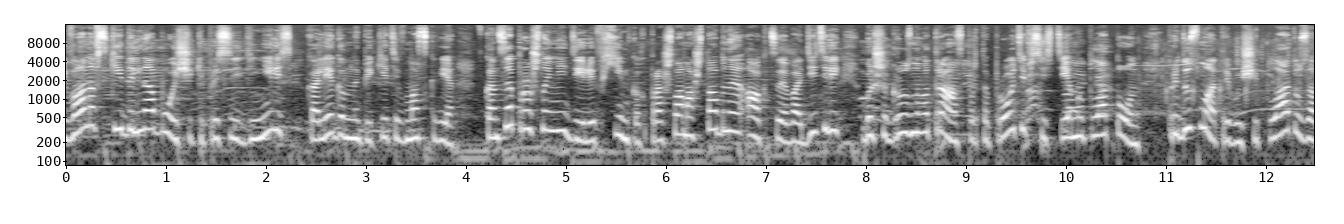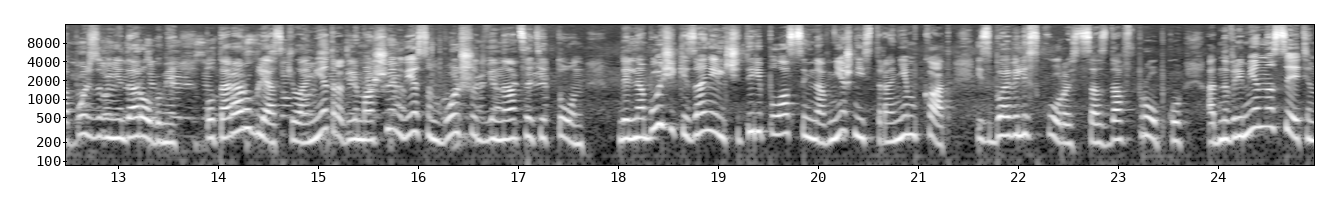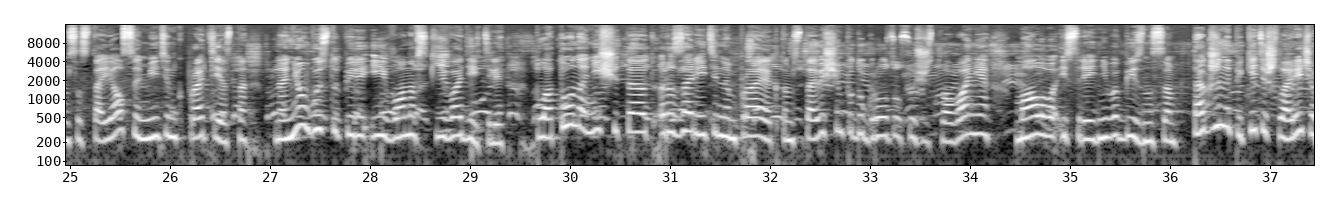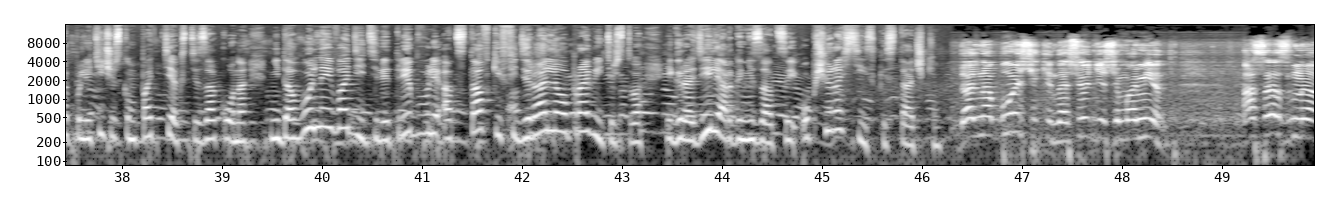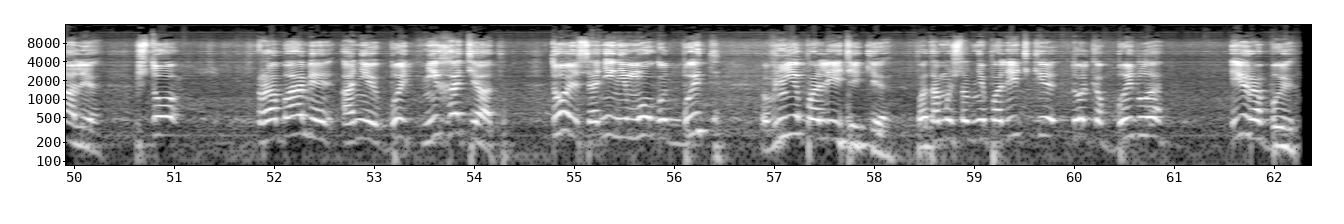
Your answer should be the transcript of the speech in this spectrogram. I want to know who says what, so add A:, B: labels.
A: Ивановские дальнобойщики присоединились к коллегам на пикете в Москве. В конце прошлой недели в Химках прошла масштабная акция водителей большегрузного транспорта против системы «Платон», предусматривающей плату за пользование дорогами – полтора рубля с километра для машин весом больше 12 тонн. Дальнобойщики заняли четыре полосы на внешней стороне МКАД, избавили скорость, создав пробку. Одновременно с этим состоялся митинг протеста. На нем выступили и ивановские водители. Платон они считают разорительным проектом, ставящим под угрозу существование малого и среднего бизнеса. Также на пикете шла речь о политическом подтексте закона. Недовольные водители требовали отставки федерального правительства и грозили организацией общероссийской стачки.
B: Дальнобойщики на сегодняшний сегодняшний момент осознали, что рабами они быть не хотят. То есть они не могут быть вне политики, потому что вне политики только быдло и рабы.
